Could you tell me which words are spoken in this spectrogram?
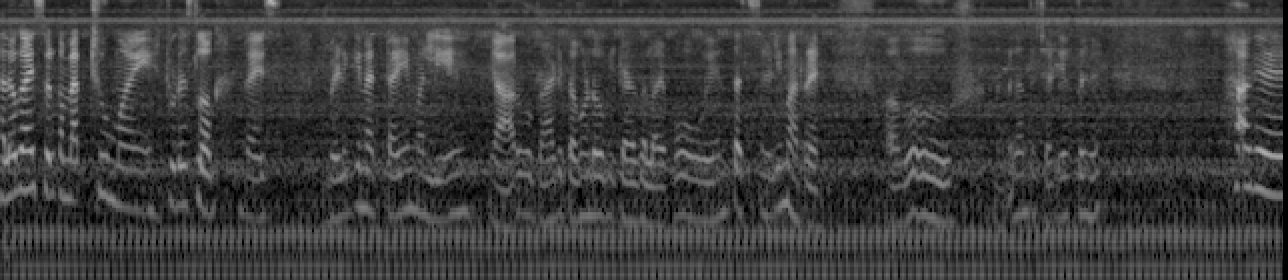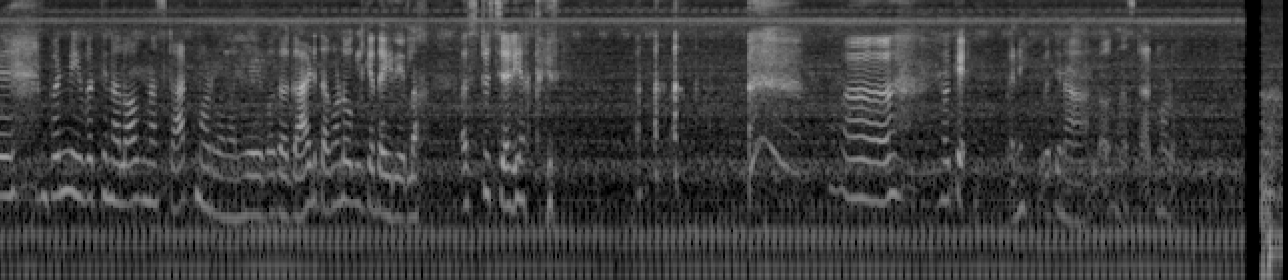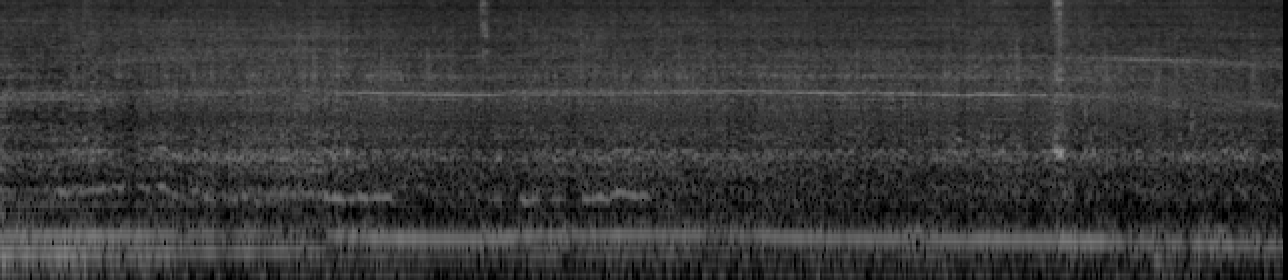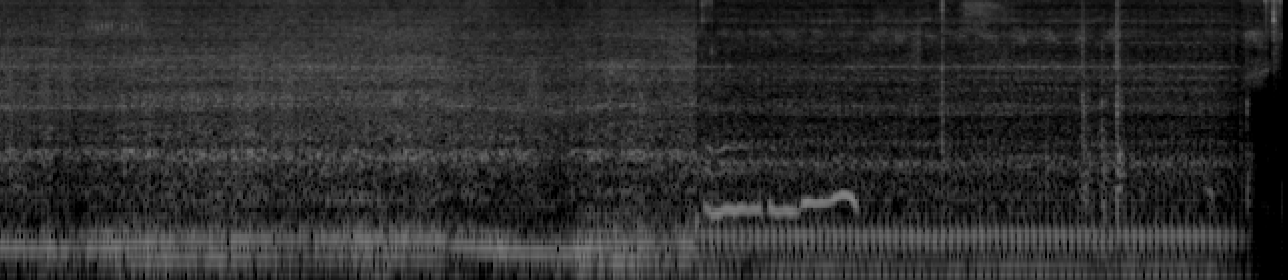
Hello guys welcome back to my today's vlog guys ಬೆಳಗಿನ ಟೈಮಲ್ಲಿ ಯಾರೂ ಗಾಡಿ ತಗೊಂಡು ಹೋಗ್ಲಿಕ್ಕೆ ಆಗೋಲ್ಲ. ಓ ಎಂಥ ಚಳಿ ಮಾರ್ರೆ. ಅಗೋ ನನಗಂತೂ ಚಳಿ ಆಗ್ತದೆ ಹಾಗೆ, ಬನ್ನಿ, ಇವತ್ತಿನ ಲಾಗ್ನ ಸ್ಟಾರ್ಟ್ ಮಾಡುವ ನನಗೆ ಇವಾಗ ಗಾಡಿ ತಗೊಂಡು ಹೋಗ್ಲಿಕ್ಕೆ ಧೈರ್ಯ ಇಲ್ಲ. ಅಷ್ಟು ಚಳಿ ಆಗ್ತಾಯಿದೆ ಓಕೆ ಬನ್ನಿ, ಇವತ್ತಿನ ಲಾಗ್ನ ಸ್ಟಾರ್ಟ್ ಮಾಡುವ.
